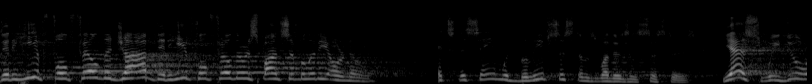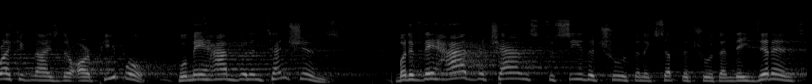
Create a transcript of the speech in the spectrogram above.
Did he fulfill the job? Did he fulfill the responsibility or no? It's the same with belief systems, brothers and sisters. Yes, we do recognize there are people who may have good intentions, but if they had the chance to see the truth and accept the truth and they didn't,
